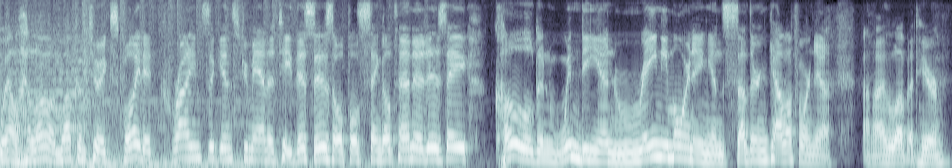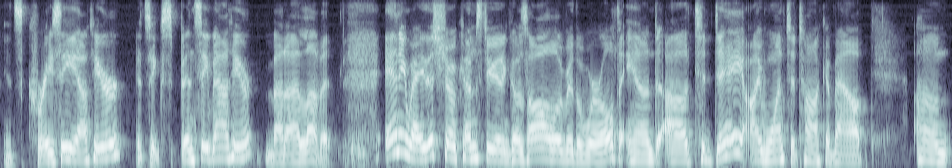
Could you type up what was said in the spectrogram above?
Well, hello and welcome to Exploited Crimes Against Humanity. This is Opal Singleton. It is a cold and windy and rainy morning in Southern California. But I love it here. It's crazy out here. It's expensive out here, but I love it. Anyway, this show comes to you and goes all over the world. And uh, today I want to talk about um,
